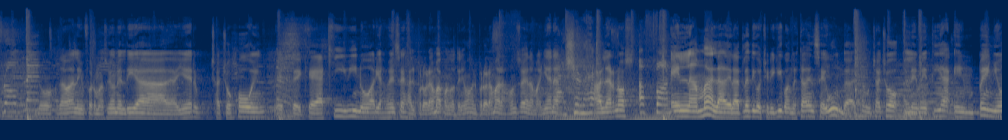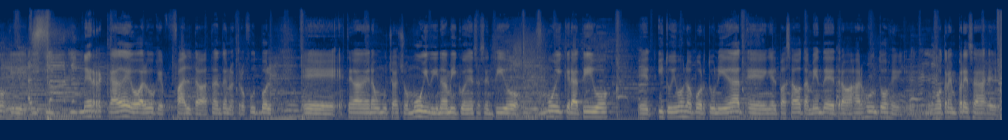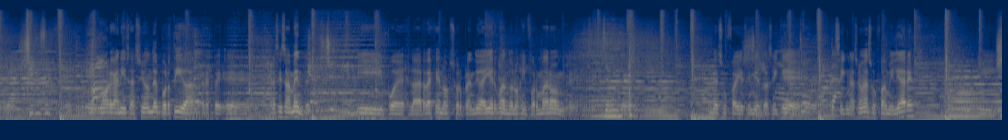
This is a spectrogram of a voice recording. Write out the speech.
Nos daban la información el día de ayer, chacho joven, este, que aquí vino varias veces al programa cuando teníamos el programa a las 11 de la mañana a hablarnos en la mala del Atlético Chiriquí cuando estaba en segunda. Este muchacho le metía empeño y, y- y- mercadeo, algo que falta bastante en nuestro fútbol. Eh, Esteban era un muchacho muy dinámico en ese sentido, muy creativo. eh, y tuvimos la oportunidad eh, en el pasado también de trabajar juntos en, otra empresa, eh, eh, en organización deportiva, eh, precisamente. Y pues la verdad es que nos sorprendió ayer cuando nos informaron eh, de, de su fallecimiento. Así que resignación a sus familiares.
